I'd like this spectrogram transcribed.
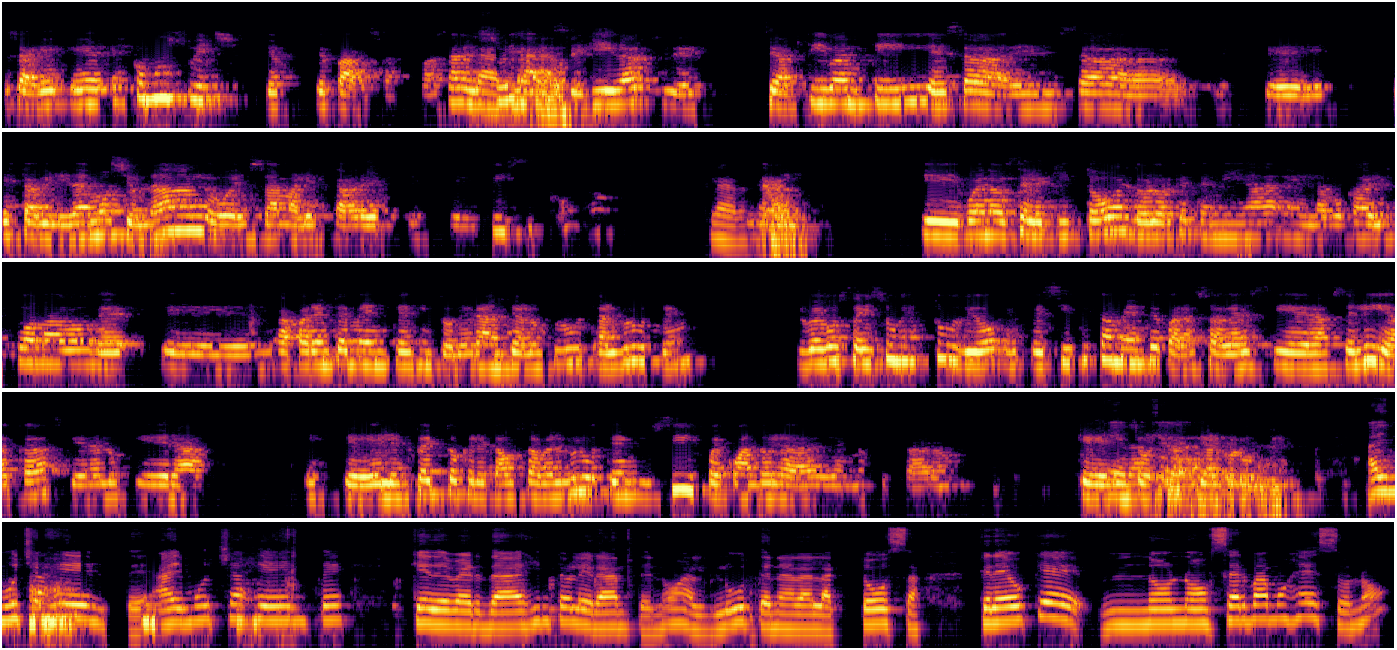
O sea, es, es como un switch que, que pasa. Pasa el switch y enseguida se, se, activa en ti esa, esa este, estabilidad emocional o ese malestar este, físico. ¿no? Claro. Y bueno, se le quitó el dolor que tenía en la boca del estómago, eh, aparentemente es intolerante a los al gluten. Luego se hizo un estudio específicamente para saber si era celíaca, que era lo que era este, el efecto que le causaba el gluten, y sí fue cuando la diagnosticaron que es intolerante al gluten. Hay mucha gente, hay mucha gente que de verdad es intolerante, ¿no? Al gluten, a la lactosa. Creo que no, no observamos eso, ¿no?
